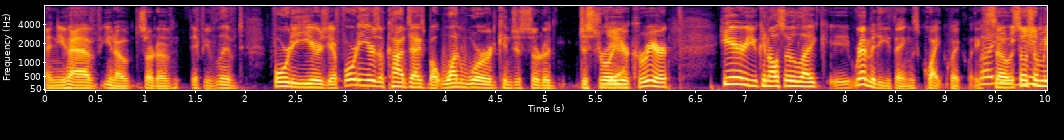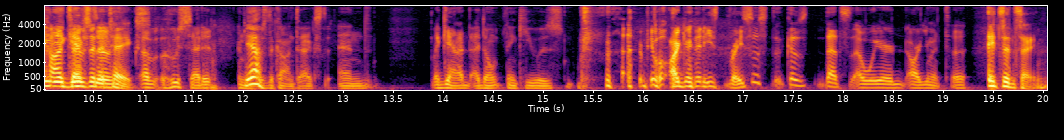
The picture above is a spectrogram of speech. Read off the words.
and you have you know sort of if you've lived 40 years, you have 40 years of context, but one word can just sort of destroy Yeah. your career. Here, you can also like remedy things quite quickly. Well, so you- you social media gives and it takes. Of who said it and Yeah. what was the context. And again, I, I don't think he was. are people arguing that he's racist? Because that's a weird argument to. It's insane.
